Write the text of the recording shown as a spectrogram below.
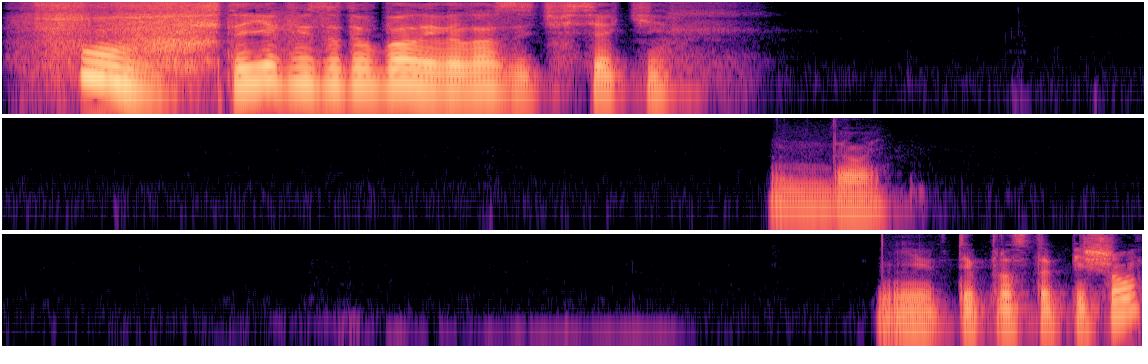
Фух, та як ви задовбали вилазить всякі. Давай. І ти просто пішов?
